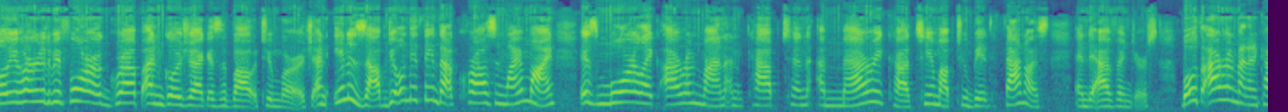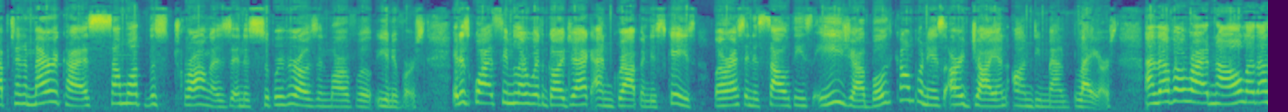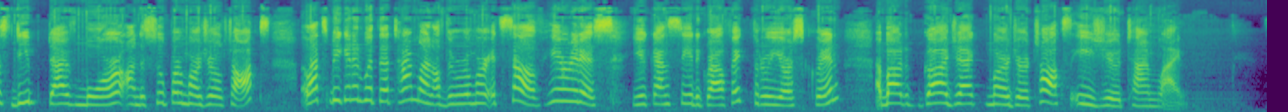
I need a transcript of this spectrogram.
Well, you heard it before, Grab and Gojek is about to merge. And in a zap, the only thing that crossed in my mind is more like Iron Man and Captain America team up to beat Thanos and the Avengers. Both Iron Man and Captain America is somewhat the strongest in the superheroes in Marvel universe. It is quite similar with Gojek and Grab in this case, whereas in the Southeast Asia, both companies are giant on-demand players. And therefore, right now, let us deep dive more on the super merger talks. Let's begin it with the timeline of the the rumor itself. Here it is. You can see the graphic through your screen about Gojek merger talks issue timeline.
